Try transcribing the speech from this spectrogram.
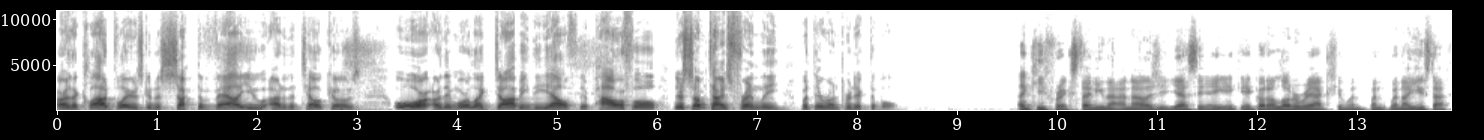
are the cloud players going to suck the value out of the telcos or are they more like Dobby the elf? They're powerful, they're sometimes friendly, but they're unpredictable. Thank you for extending that analogy. Yes, it, it, it, got a lot of reaction when when, when I used that.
